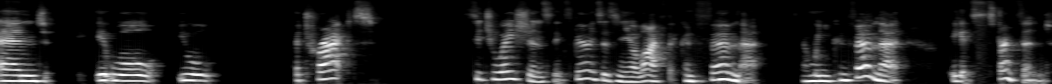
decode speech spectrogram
And it will you will attract situations and experiences in your life that confirm that. And when you confirm that it gets strengthened.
